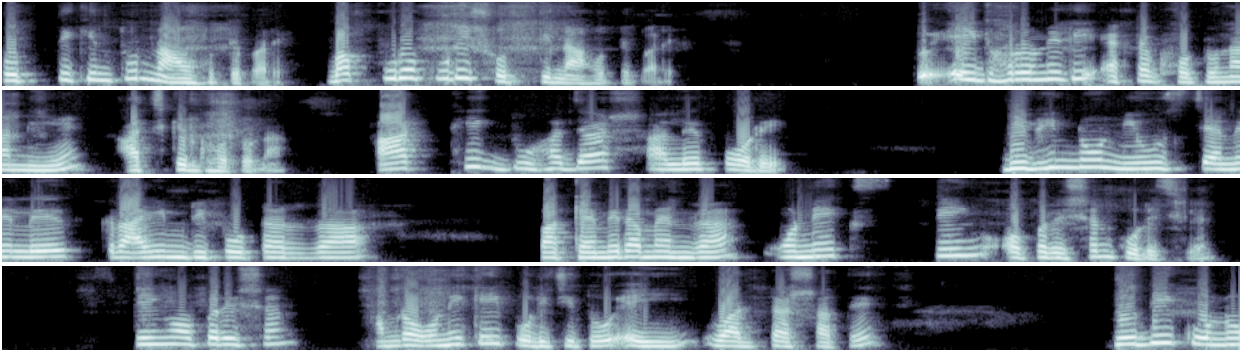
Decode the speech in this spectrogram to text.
সত্যি কিন্তু নাও হতে পারে বা পুরোপুরি সত্যি না হতে পারে। তো এই ধরনেরই একটা ঘটনা নিয়ে আজকের ঘটনা। আর ঠিক দু সালে পরে বিভিন্ন নিউজ চ্যানেলের ক্রাইম রিপোর্টাররা বা ক্যামেরাম্যানরা অনেক স্টিং অপারেশন করেছিলেন। স্টিং অপারেশন আমরা অনেকেই পরিচিত এই ওয়ার্ডটার সাথে। যদি কোনো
